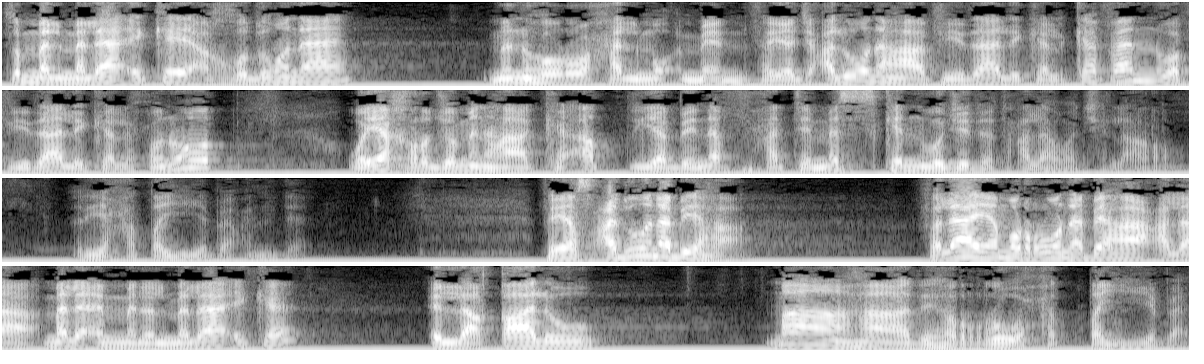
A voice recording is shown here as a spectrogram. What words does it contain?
ثم الملائكة يأخذون منه روح المؤمن فيجعلونها في ذلك الكفن وفي ذلك الحنوط ويخرج منها كأطيب نفحة مسك وجدت على وجه الأرض ريحة طيبة عنده. فيصعدون بها فلا يمرون بها على ملأ من الملائكة إلا قالوا ما هذه الروح الطيبة؟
